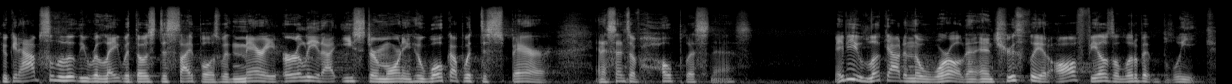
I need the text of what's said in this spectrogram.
who can absolutely relate with those disciples, with Mary early that Easter morning, who woke up with despair and a sense of hopelessness. Maybe you look out in the world and, and truthfully, it all feels a little bit bleak.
